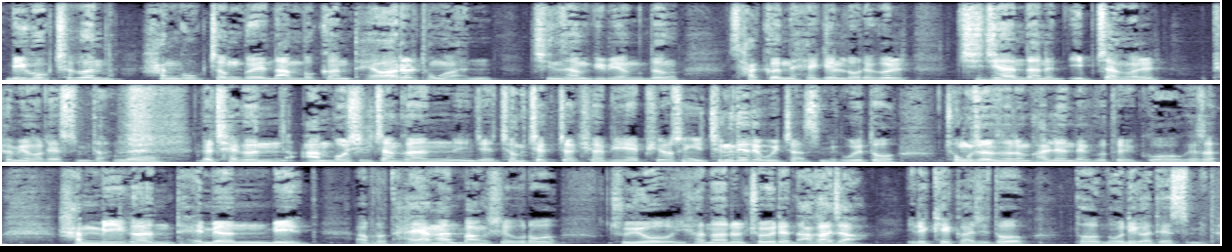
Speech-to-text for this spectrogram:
미국 측은 한국 정부의 남북 간 대화를 통한 진상 규명 등 사건 해결 노력을 지지한다는 입장을 표명을 했습니다. 네. 그러니까 최근 안보실장 간 이제 정책적 협의의 필요성이 증대되고 있지 않습니까? 우리 또 종전선언 관련된 것도 있고 그래서 한미 간 대면 및 앞으로 다양한 방식으로 주요 현안을 조율해 나가자 이렇게까지도 더 논의가 됐습니다.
